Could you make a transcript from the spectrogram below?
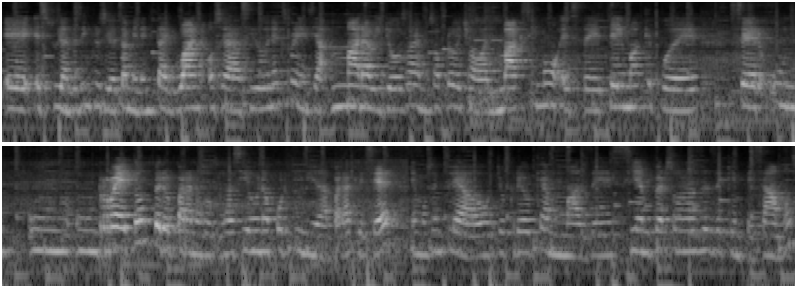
eh, estudiantes inclusive también en Taiwán, o sea, ha sido una experiencia maravillosa, hemos aprovechado al máximo este tema que puede ser un, un, un, reto, pero para nosotros ha sido una oportunidad para crecer. Hemos empleado yo creo que a más de 100 personas desde que empezamos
